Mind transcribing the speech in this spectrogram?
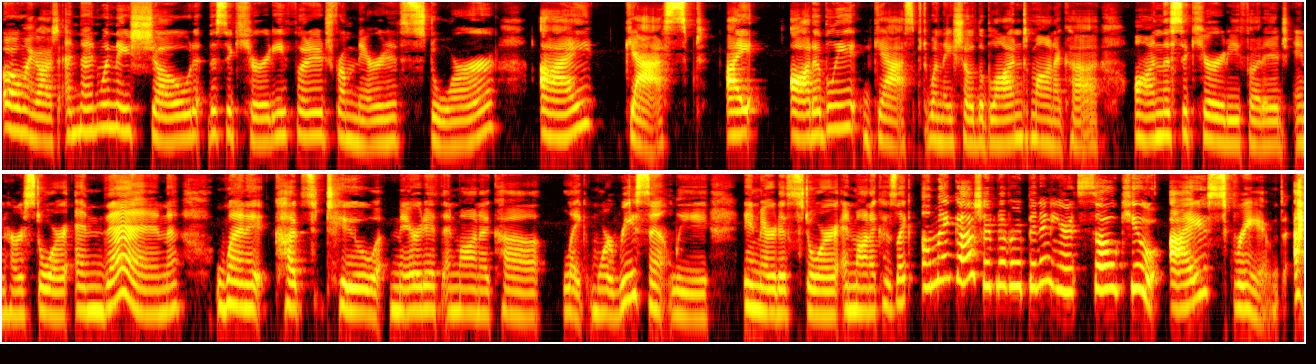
Oh my gosh. And then when they showed the security footage from Meredith's store, I gasped. I audibly gasped when they showed the blonde Monica on the security footage in her store. And then when it cuts to Meredith and Monica like more recently in Meredith's store and Monica's like, "Oh my gosh, I've never been in here. It's so cute." I screamed. I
